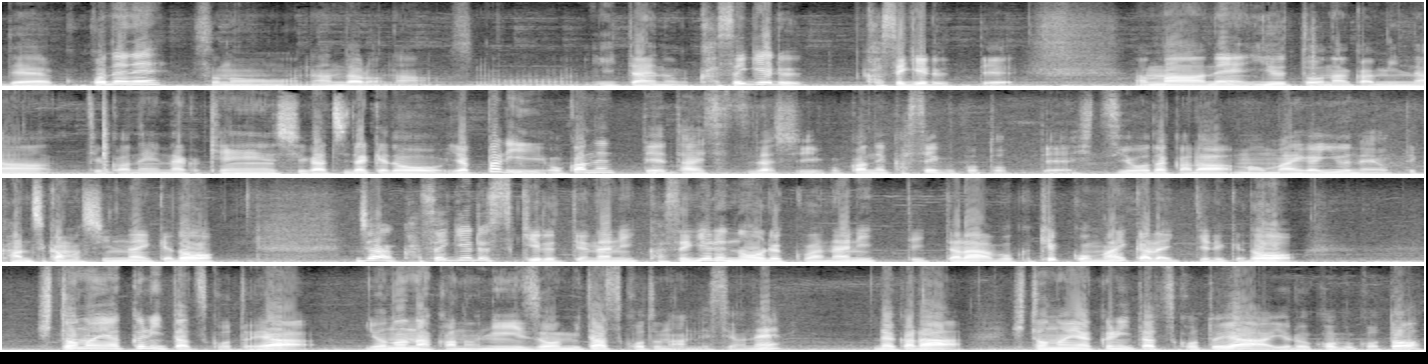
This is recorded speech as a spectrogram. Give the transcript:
で、ここでね、その、なんだろうな、その、言いたいのが、稼げる稼げるってあんまね言うとなんかみんなっていうかねなんか敬遠しがちだけどやっぱりお金って大切だしお金稼ぐことって必要だから、まあ、お前が言うなよって感じかもしんないけどじゃあ稼げるスキルって何？稼げる能力は何？って言ったら僕結構前から言ってるけど人の役に立つことや世の中のニーズを満たすことなんですよね。だから人の役に立つことや喜ぶこと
